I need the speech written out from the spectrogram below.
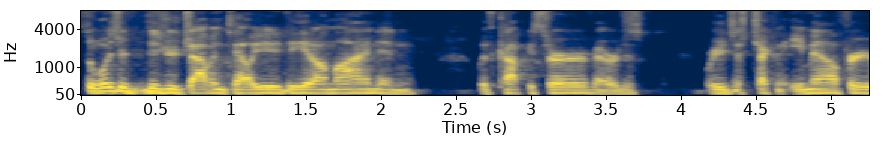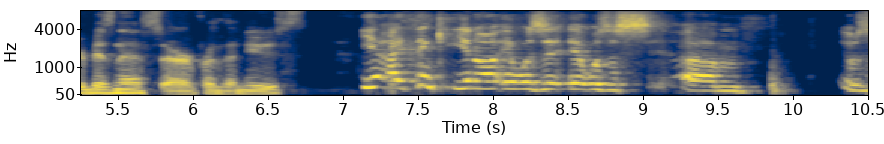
So, was your did your job entail you to get online and with CompuServe, or just were you just checking email for your business or for the news? Yeah, I think you know it was a, it was a um, it was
